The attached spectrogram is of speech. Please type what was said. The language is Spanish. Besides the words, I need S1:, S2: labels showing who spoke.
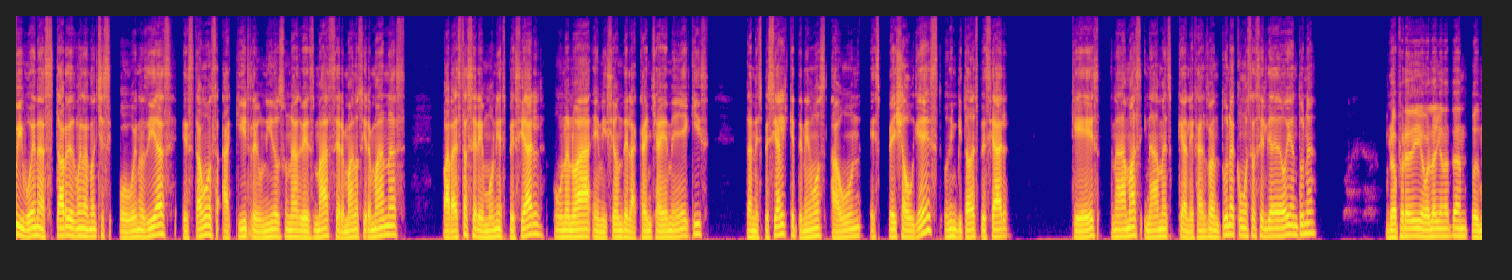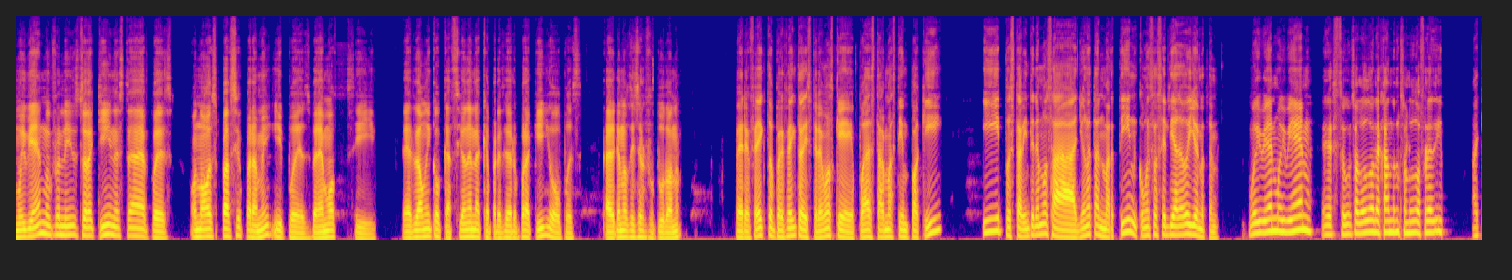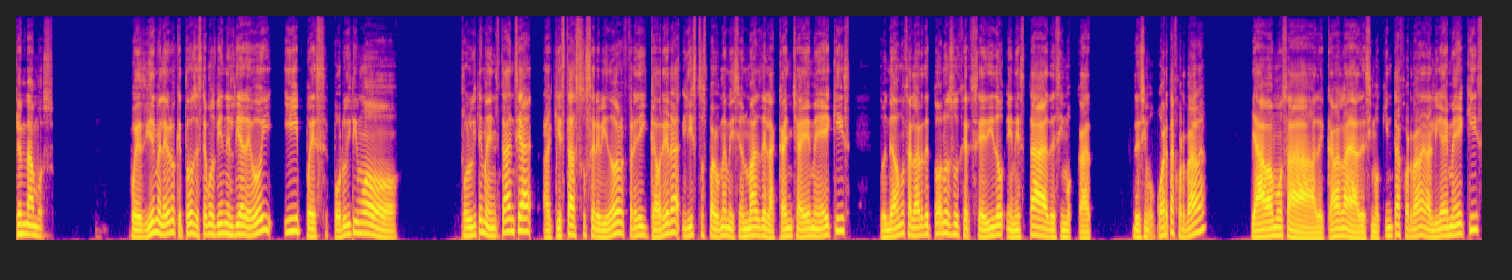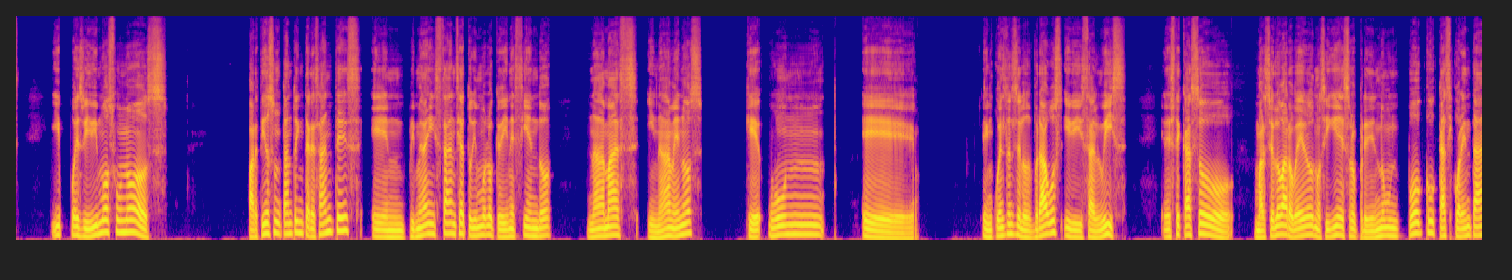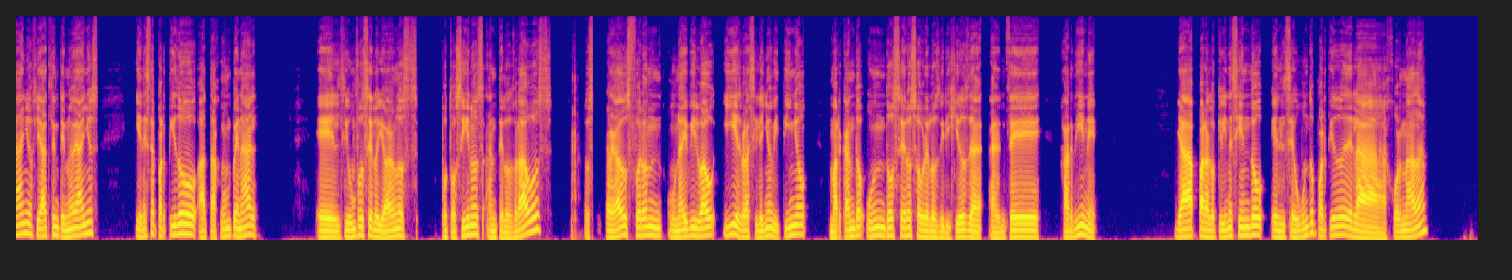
S1: Muy buenas tardes, buenas noches o buenos días. Estamos aquí reunidos una vez más, hermanos y hermanas, para esta ceremonia especial, una nueva emisión de la cancha MX, tan especial que tenemos a un special guest, un invitado especial que es nada más y nada más que Alejandro Antuna. ¿Cómo estás el día de hoy, Antuna?
S2: Hola Freddy, hola Jonathan. Pues muy bien, muy feliz de estar aquí en este, pues, un nuevo espacio para mí y pues veremos si es la única ocasión en la que apareceré por aquí o pues a ver qué nos dice el futuro, ¿no?
S1: Perfecto, perfecto. Esperemos que pueda estar más tiempo aquí. Y pues también tenemos a Jonathan Martín. ¿Cómo estás el día de hoy, Jonathan?
S3: Muy bien, muy bien. Este, un saludo Alejandro, un saludo Freddy. Aquí andamos.
S1: Pues bien, me alegro que todos estemos bien el día de hoy. Y pues por último, por última instancia, aquí está su servidor, Freddy Cabrera, listos para una misión más de la cancha MX donde vamos a hablar de todo lo sucedido en esta decimocuarta jornada. Ya vamos a de cara a la decimoquinta jornada de la Liga MX y pues vivimos unos partidos un tanto interesantes. En primera instancia tuvimos lo que viene siendo nada más y nada menos que un eh, encuentro entre los Bravos y San Luis. En este caso, Marcelo Barovero nos sigue sorprendiendo un poco, casi 40 años, ya 39 años, y en este partido atajó un penal. El triunfo se lo llevaron los potosinos ante los Bravos. Los cargados fueron Unai Bilbao y el brasileño Vitiño, marcando un 2-0 sobre los dirigidos de ante Jardine. Ya para lo que viene siendo el segundo partido de la jornada,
